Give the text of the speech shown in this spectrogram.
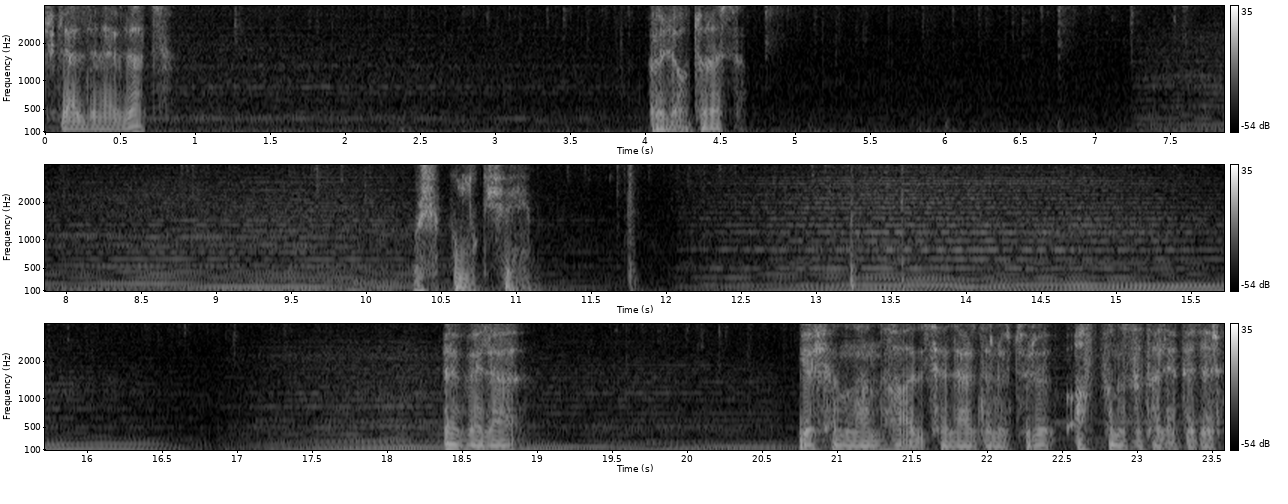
Hoş geldin evlat. Öyle oturasın. Hoş bulduk şeyhim. Evvela yaşanılan hadiselerden ötürü affınızı talep ederim.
